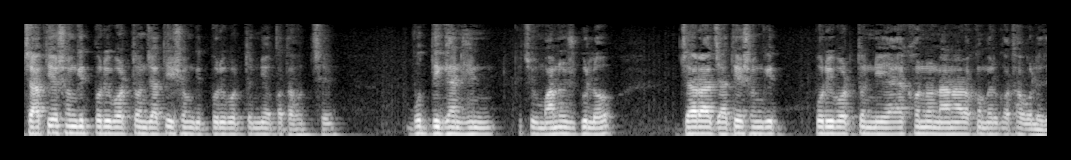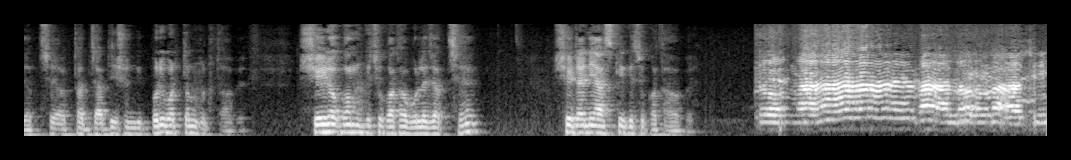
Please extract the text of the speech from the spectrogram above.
জাতীয় সংগীত পরিবর্তন, জাতীয় সংগীত পরিবর্তন নিয়ে কথা হচ্ছে। বুদ্ধিজ্ঞানহীন কিছু মানুষগুলো, যারা জাতীয় সংগীত পরিবর্তন নিয়ে এখনও নানা রকমের কথা বলে যাচ্ছে, অর্থাৎ জাতীয় সংগীত পরিবর্তন করতে হবে। সেই রকম কিছু কথা বলে যাচ্ছে, সেটা নিয়ে আজকে কিছু কথা হবে। তোমায় ভালোবাসি।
